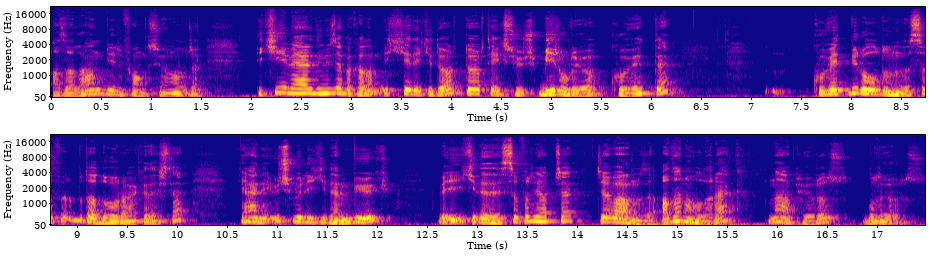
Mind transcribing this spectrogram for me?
Azalan bir fonksiyon olacak. 2'yi verdiğimize bakalım. 2 kere 2 4, 4 eksi 3 1 oluyor kuvvette. Kuvvet 1 olduğunda da 0 bu da doğru arkadaşlar. Yani 3 bölü 2'den büyük ve 2'de de 0 yapacak. Cevabımızı Adana olarak ne yapıyoruz? Buluyoruz.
